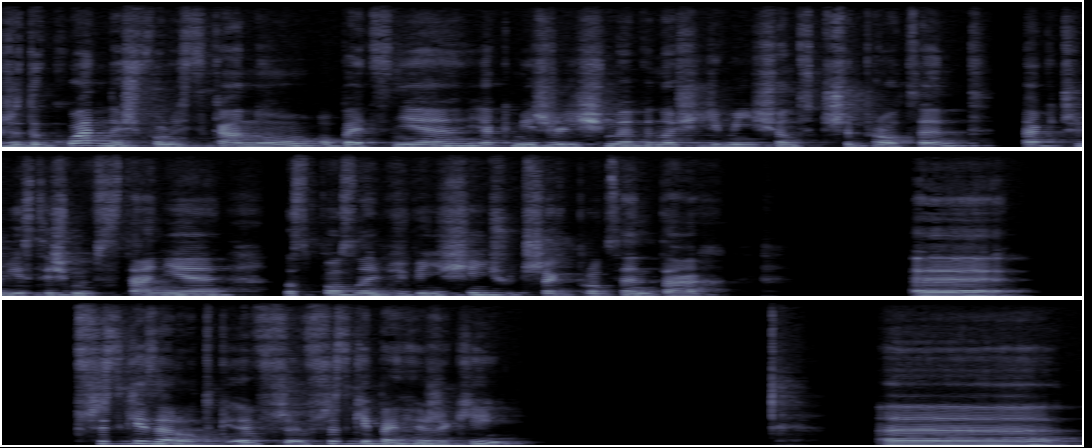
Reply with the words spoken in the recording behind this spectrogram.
że dokładność Foliscanu obecnie, jak mierzyliśmy, wynosi 93%, tak? czyli jesteśmy w stanie rozpoznać w 93% e, wszystkie zarodki, e, wszystkie pęcherzyki. E,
